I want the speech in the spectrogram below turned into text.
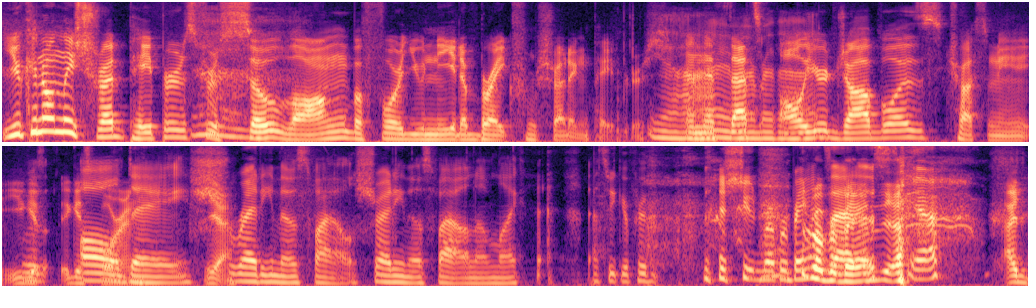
You can only shred papers for so long before you need a break from shredding papers. Yeah, And if I that's remember all your job was, trust me, you It get it gets all boring. day Yeah. shredding those files, shredding those files, and I'm like, that's what you're for shooting rubber bands Rubber bands, yeah. yeah, I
